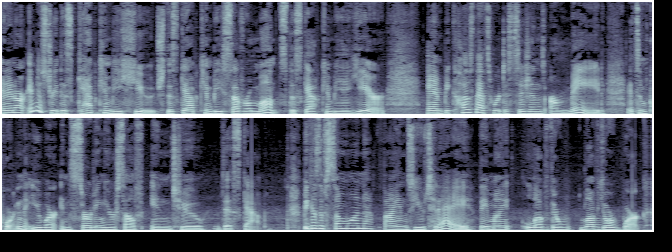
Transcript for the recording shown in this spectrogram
And in our industry, this gap can be huge. This gap can be several months. This gap can be a year. And because that's where decisions are made, it's important that you are inserting yourself into this gap. Because if someone finds you today, they might love their love your work,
